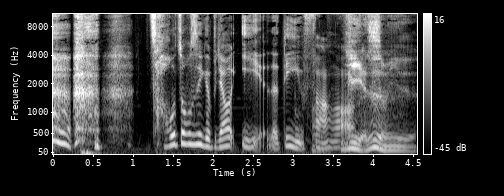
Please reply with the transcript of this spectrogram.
潮州是一个比较野的地方哦，野是什么意思？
